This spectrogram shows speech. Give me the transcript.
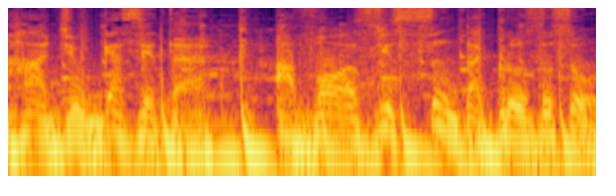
Rádio Gazeta, a voz de Santa Cruz do Sul.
